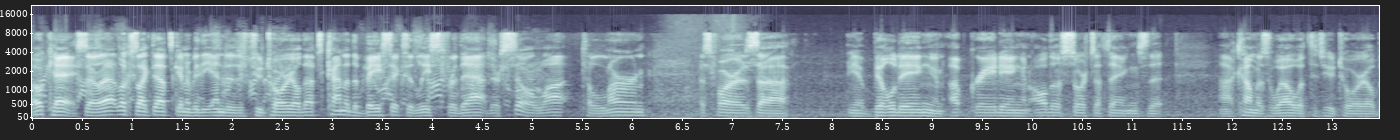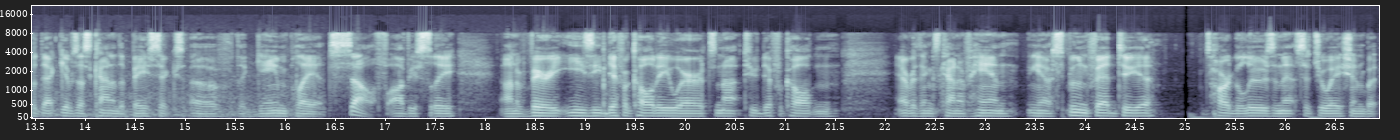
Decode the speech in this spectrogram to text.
Okay, so that looks like that's going to be the end of the tutorial. That's kind of the basics, at least for that. There's still a lot to learn as far as uh, you know, building and upgrading and all those sorts of things that uh, come as well with the tutorial. But that gives us kind of the basics of the gameplay itself. Obviously, on a very easy difficulty where it's not too difficult and everything's kind of hand, you know, spoon fed to you. It's hard to lose in that situation. But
